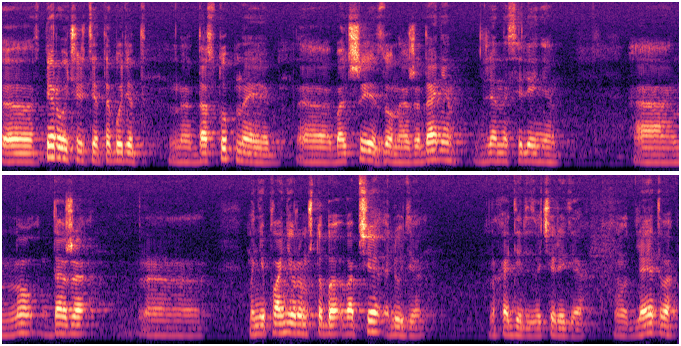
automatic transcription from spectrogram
Э, в первую очередь это будут э, доступные э, большие зоны ожидания для населения. Но даже мы не планируем, чтобы вообще люди находились в очередях. Вот для этого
